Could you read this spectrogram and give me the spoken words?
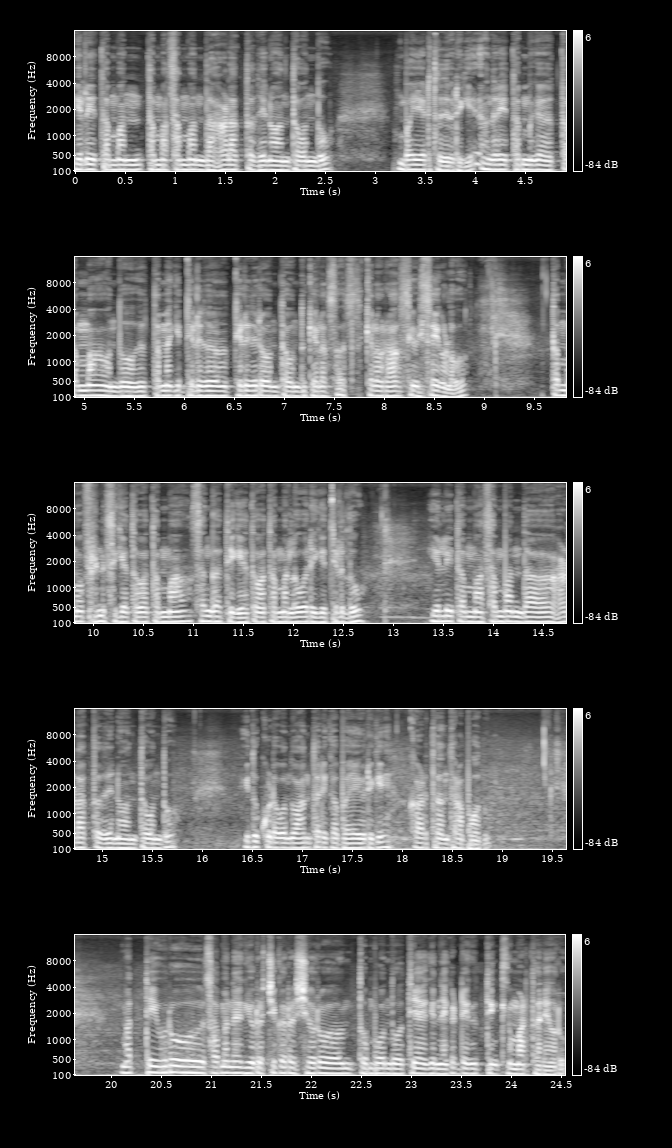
ಎಲ್ಲಿ ತಮ್ಮ ತಮ್ಮ ಸಂಬಂಧ ಹಾಳಾಗ್ತದೇನೋ ಅಂತ ಒಂದು ಭಯ ಇರ್ತದೆ ಇವರಿಗೆ. ಅಂದರೆ ತಮಗೆ, ತಮ್ಮ ಒಂದು, ತಮಗೆ ತಿಳಿದ ತಿಳಿದಿರುವಂಥ ಒಂದು ಕೆಲಸ, ಕೆಲವು ರಹಸ್ಯ ವಿಷಯಗಳು ತಮ್ಮ ಫ್ರೆಂಡ್ಸಿಗೆ ಅಥವಾ ತಮ್ಮ ಸಂಗಾತಿಗೆ ಅಥವಾ ತಮ್ಮ ಲವರಿಗೆ ತಿಳಿದು ಎಲ್ಲಿ ತಮ್ಮ ಸಂಬಂಧ ಹಾಳಾಗ್ತದೆ ಅಂತ ಒಂದು, ಇದು ಕೂಡ ಒಂದು ಆಂತರಿಕ ಭಯ ಇವರಿಗೆ ಕಾಡ್ತದೆ ಅಂತ ಹೇಳ್ಬೋದು. ಮತ್ತು ಇವರು ಸಾಮಾನ್ಯವಾಗಿ ವೃಶ್ಚಿಕ ರಾಶಿಯವರು ತುಂಬ ಒಂದು ಅತಿಯಾಗಿ ನೆಗೆಟಿವ್ ಥಿಂಕಿಂಗ್ ಮಾಡ್ತಾರೆ ಇವರು.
